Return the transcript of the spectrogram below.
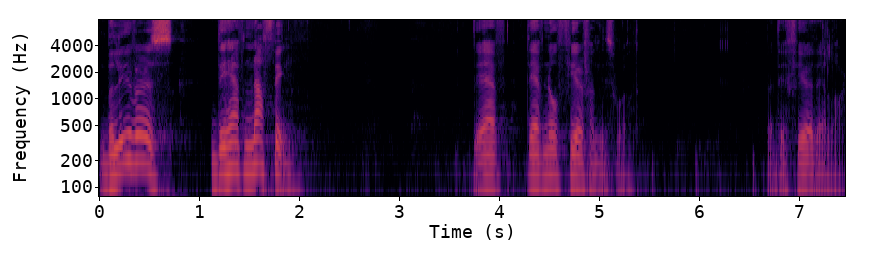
Believers, they have nothing. They have, they have no fear from this world, but they fear their Lord.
